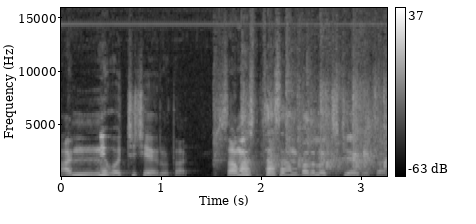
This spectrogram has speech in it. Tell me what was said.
అన్నీ వచ్చి చేరుతాయి. సమస్త సంపదలు వచ్చి చేరుతాయి.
